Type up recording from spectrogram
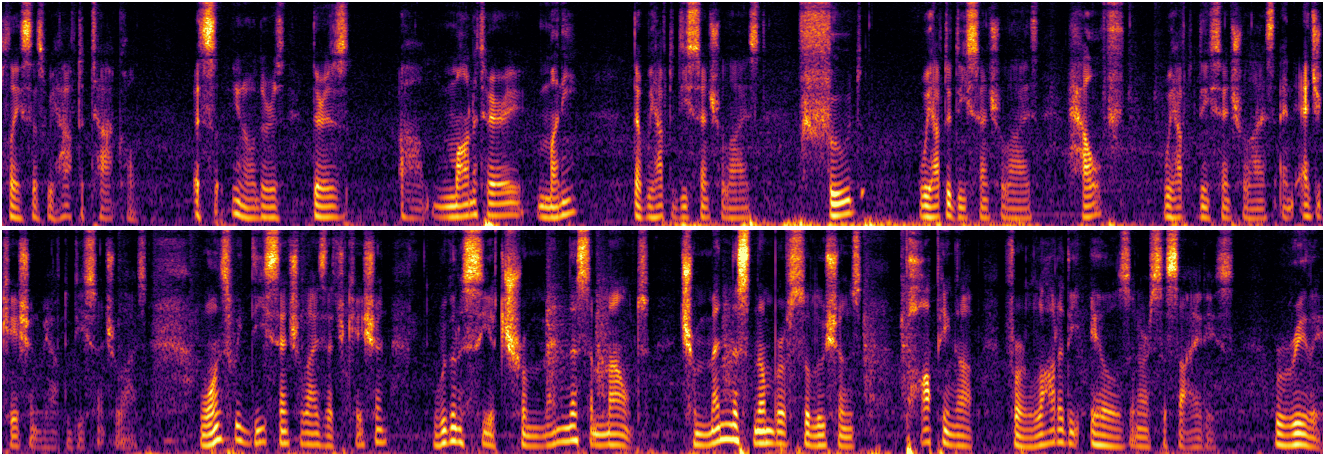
places we have to tackle it's you know there's there's um, monetary money that we have to decentralize food we have to decentralize health we have to decentralize and education we have to decentralize once we decentralize education we're going to see a tremendous amount tremendous number of solutions popping up for a lot of the ills in our societies. Really,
